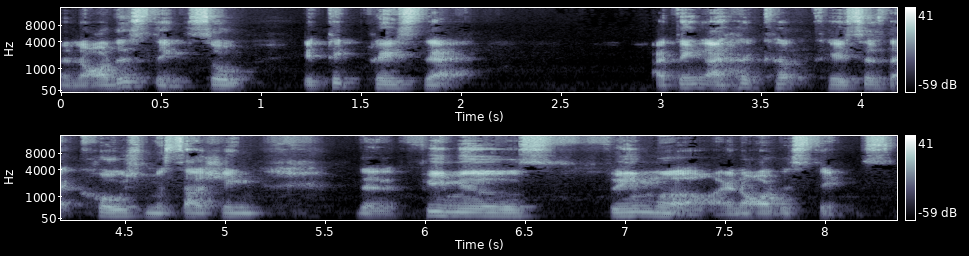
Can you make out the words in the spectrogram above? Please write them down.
and all these things. So it takes place there. I think I heard cases that coach massaging the females swimmer and all these things.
